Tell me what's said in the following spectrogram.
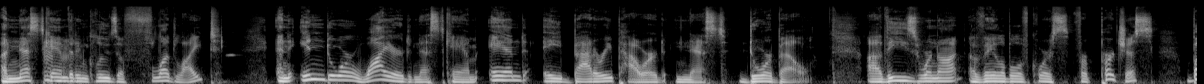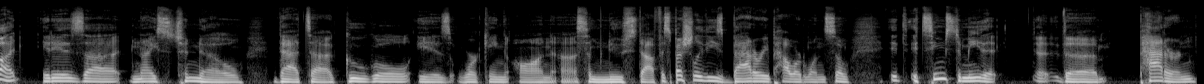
a Nest Cam mm-hmm. that includes a floodlight, an indoor wired Nest Cam, and a battery powered Nest doorbell. Uh, these were not available, of course, for purchase, but it is uh, nice to know that uh, Google is working on uh, some new stuff, especially these battery powered ones. So it, it seems to me that uh, the pattern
